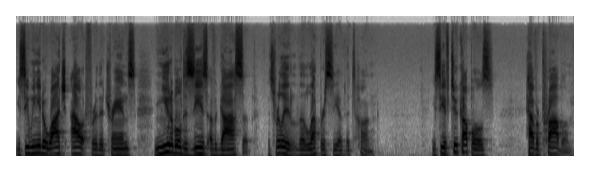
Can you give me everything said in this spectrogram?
You see, we need to watch out for the transmutable disease of gossip. It's really the leprosy of the tongue. You see, if two couples have a problem,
